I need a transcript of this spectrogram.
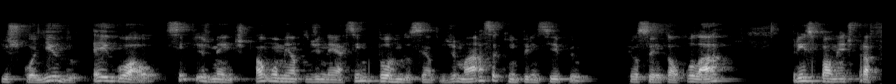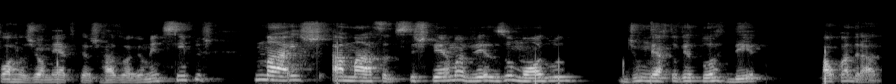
escolhido é igual simplesmente ao momento de inércia em torno do centro de massa, que em princípio eu sei calcular, principalmente para formas geométricas razoavelmente simples, mais a massa do sistema vezes o módulo de um certo vetor d ao quadrado.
